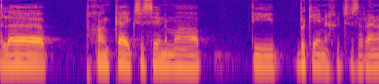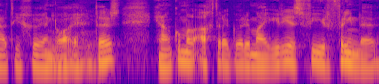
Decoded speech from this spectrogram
hulle gaan kyk so sê net maar die bekende goed soos Reinhard Higo en daai goeters en dan kom hulle agter ek hoor maar hierdie is vier vriende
